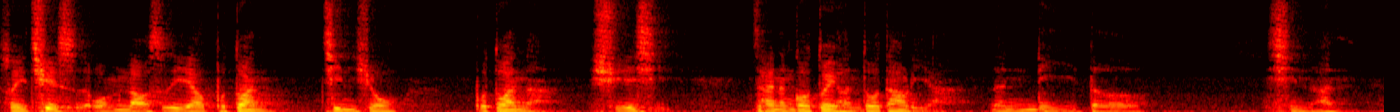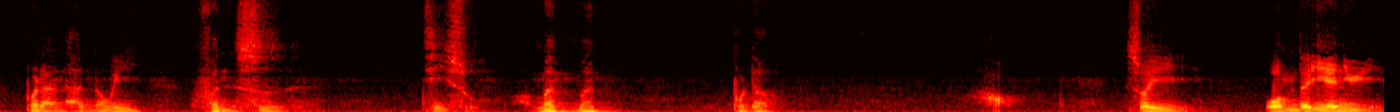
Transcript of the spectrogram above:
所以确实，我们老师也要不断进修，不断啊学习，才能够对很多道理啊能理得心安，不然很容易愤世嫉俗，闷闷不乐。好，所以我们的言语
